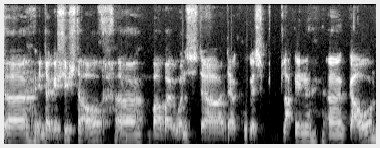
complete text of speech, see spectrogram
äh, in der Geschichte auch äh, war bei uns der, der QGIS Plugin äh, GAU.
